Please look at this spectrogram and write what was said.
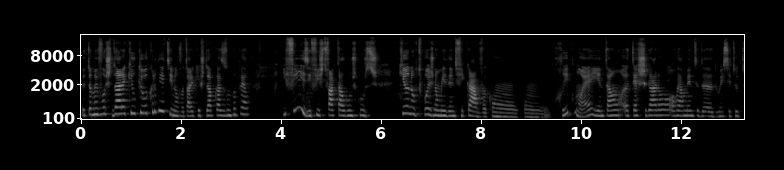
eu também vou estudar aquilo que eu acredito e não vou estar aqui a estudar por causa de um papel. E fiz, e fiz de facto alguns cursos que eu não, depois não me identificava com, com o currículo, não é? E então até chegar ao, ao realmente da, do Instituto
